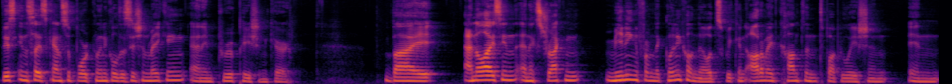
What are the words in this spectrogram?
These insights can support clinical decision making and improve patient care. By analyzing and extracting meaning from the clinical notes, we can automate content population in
